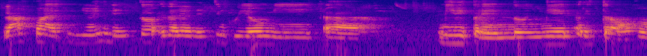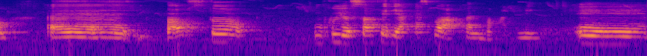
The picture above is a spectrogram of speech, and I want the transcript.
L'acqua è il mio elemento ed è l'elemento in cui io mi, eh, mi riprendo, mi ritrovo. È il posto in cui io so che riesco a calmarmi. E,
